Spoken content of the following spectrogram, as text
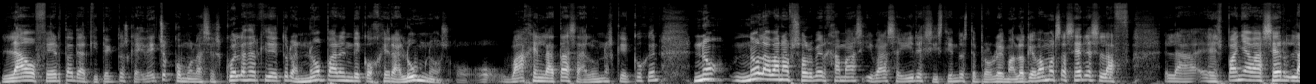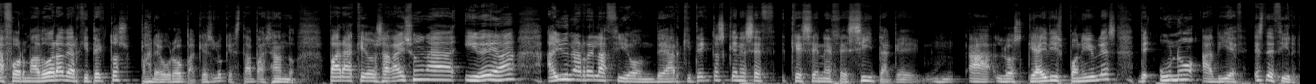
la oferta de arquitectos que hay. De hecho, como las escuelas de arquitectura no paren de coger alumnos, o, bajen la tasa de alumnos que cogen, no, no la van a absorber jamás y va a seguir existiendo este problema. Lo que vamos a hacer es la, España va a ser la formadora de arquitectos para Europa, que es lo que está pasando. Para que os hagáis una idea, hay una relación de arquitectos que, que se necesita que, a los que hay disponibles de 1 a 10. Es decir,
